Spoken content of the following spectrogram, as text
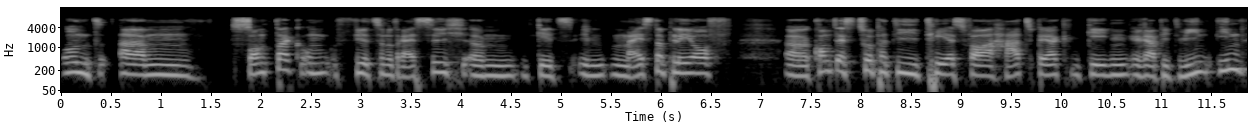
Und ähm, Sonntag um 14.30 Uhr ähm, geht es im Meisterplayoff. Äh, kommt es zur Partie TSV Hartberg gegen Rapid Wien in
